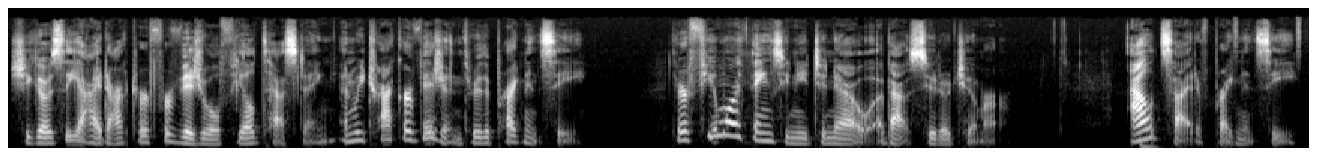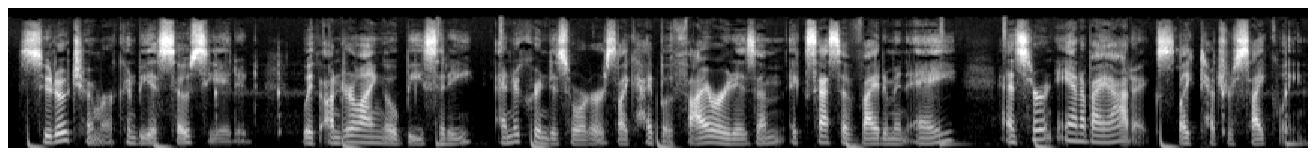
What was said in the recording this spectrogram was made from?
She goes to the eye doctor for visual field testing, and we track her vision through the pregnancy. There are a few more things you need to know about pseudotumor. Outside of pregnancy, pseudotumor can be associated with underlying obesity, endocrine disorders like hypothyroidism, excessive vitamin A, and certain antibiotics like tetracycline.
